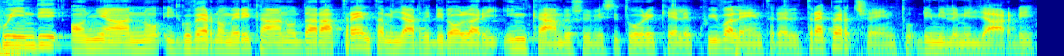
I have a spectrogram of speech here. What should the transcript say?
Quindi ogni anno il governo americano darà 30 miliardi di dollari in cambio sui investitori che è l'equivalente del 3% di 1000 miliardi.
